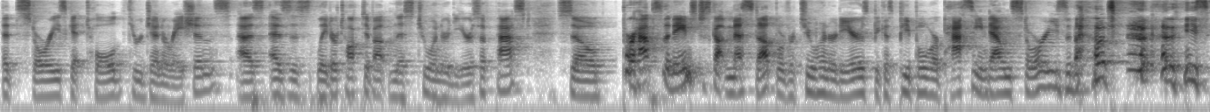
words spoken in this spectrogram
that stories get told through generations, as as is later talked about in this 200 years have passed. So perhaps the names just got messed up over 200 years because people were passing down stories about these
